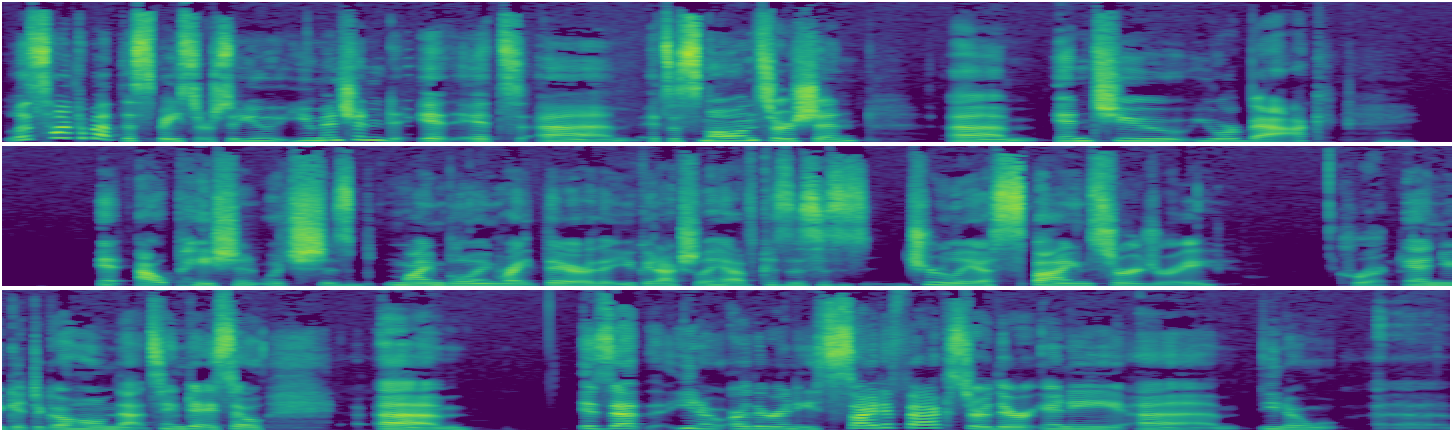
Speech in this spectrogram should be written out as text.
let's talk about the spacer. So you you mentioned it. It's um it's a small insertion um, into your back. Mm-hmm. Outpatient, which is mind blowing right there that you could actually have because this is truly a spine surgery. Correct. And you get to go home that same day. So, um, is that you know are there any side effects are there any um, you know uh,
